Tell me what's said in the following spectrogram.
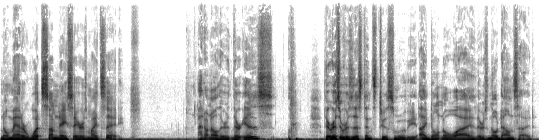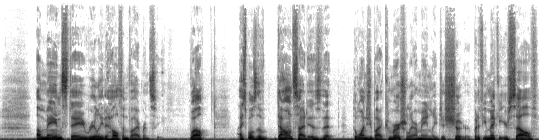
no matter what some naysayers might say. I don't know. There there is there is a resistance to a smoothie. I don't know why. There's no downside. A mainstay really to health and vibrancy. Well, I suppose the downside is that the ones you buy commercially are mainly just sugar. But if you make it yourself,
